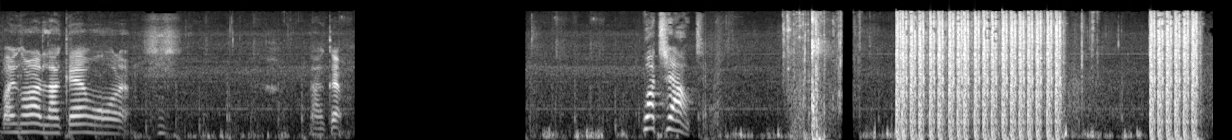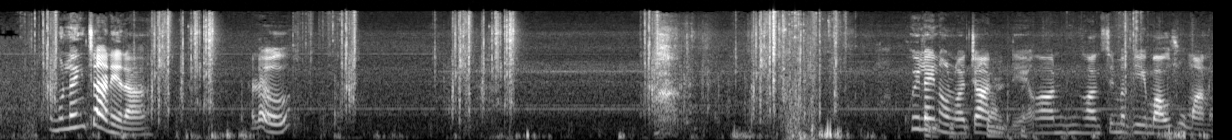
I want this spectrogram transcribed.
Bây giờ là là kem rồi nè. Là kem. Watch out. Muốn lánh chả này là. Hello. Quy lên nó là chẳng để ngon ngon xin mà kia báo chủ mà nó.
